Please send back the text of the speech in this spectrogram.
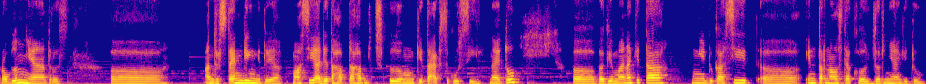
problemnya terus uh, understanding gitu ya. Masih ada tahap-tahap sebelum kita eksekusi. Nah itu uh, bagaimana kita mengedukasi uh, internal stakeholdernya gitu.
